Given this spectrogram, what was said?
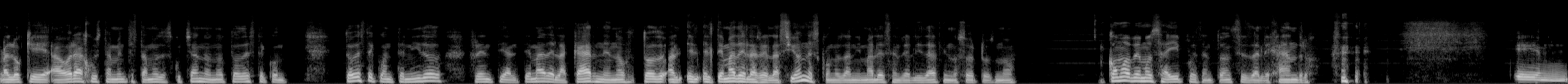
a lo que ahora justamente estamos escuchando, ¿no? Todo este con, todo este contenido frente al tema de la carne, ¿no? Todo el, el, tema de las relaciones con los animales en realidad y nosotros, ¿no? ¿Cómo vemos ahí, pues entonces, Alejandro? eh,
